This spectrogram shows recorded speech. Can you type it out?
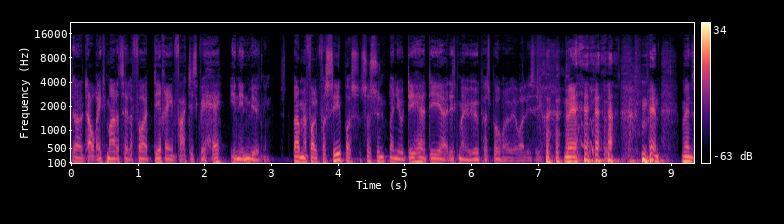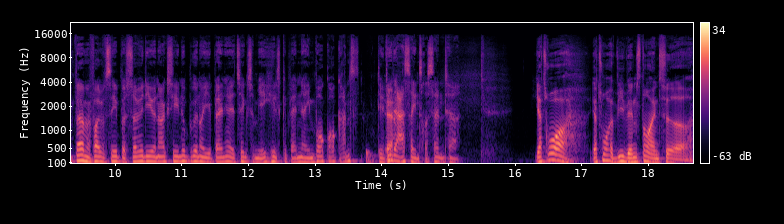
Der, der er jo rigtig meget, der taler for, at det rent faktisk vil have en indvirkning. Spørger man folk fra Cepos, så synes man jo, at det her, det er, det skal man jo passe på med, jeg bare lige sige. men, men, men spørger man folk fra Cepos, så vil de jo nok sige, nu begynder I at blande jer i ting, som I ikke helt skal blande jer i. Hvor går grænsen? Det er ja. det, der er så interessant her. Jeg tror, jeg tror at vi venstreorienterede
